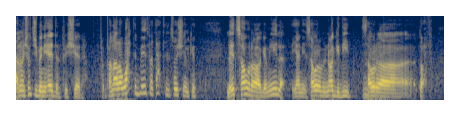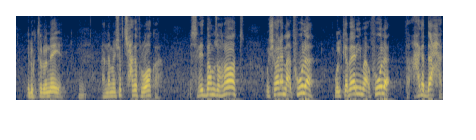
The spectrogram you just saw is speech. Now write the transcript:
أنا ما شفتش بني آدم في الشارع. فأنا روحت البيت فتحت السوشيال كده. لقيت ثورة جميلة يعني ثورة من نوع جديد ثورة تحفة إلكترونية. أنا ما شفتش حاجة في الواقع بس لقيت بقى مظاهرات والشوارع مقفولة والكباري مقفولة. حاجة تضحك.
